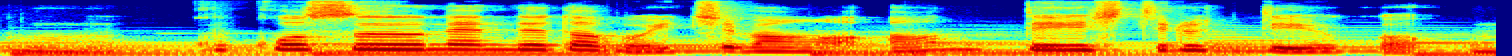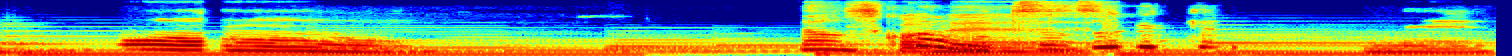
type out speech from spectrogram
うん、ここ数年で多分一番安定してるっていうか、うん、うん。なんかねしかも、続いてるね。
